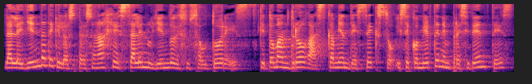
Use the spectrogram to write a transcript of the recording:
La leyenda de que los personajes salen huyendo de sus autores, que toman drogas, cambian de sexo y se convierten en presidentes,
